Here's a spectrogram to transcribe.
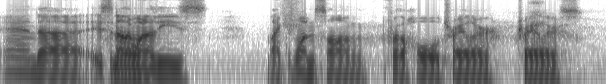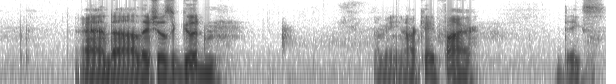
And uh, it's another one of these, like one song for the whole trailer trailers. And uh, they chose a good. I mean, Arcade Fire digs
